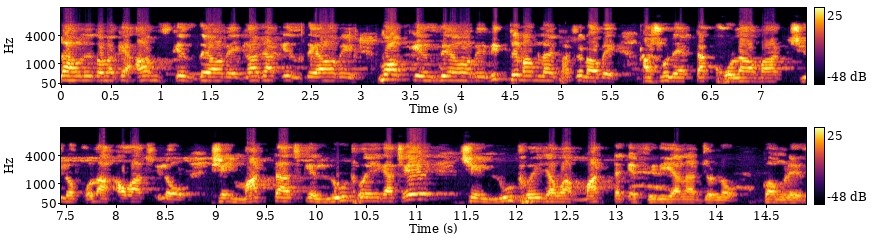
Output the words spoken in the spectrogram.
না হলে তোমাকে আর্মস কেস দেওয়া হবে, গাঁজা কেস দেওয়া হবে, মদ কেস দেওয়া হবে, মিথ্যে মামলায় ফাঁসানো হবে। আসলে একটা খোলা মাঠ ছিল, খোলা হাওয়া ছিল। সেই মাঠটা আজকে লুট হয়ে গেছে। সেই লুট হয়ে যাওয়া মাঠটাকে ফিরিয়ে আনার জন্য কংগ্রেস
